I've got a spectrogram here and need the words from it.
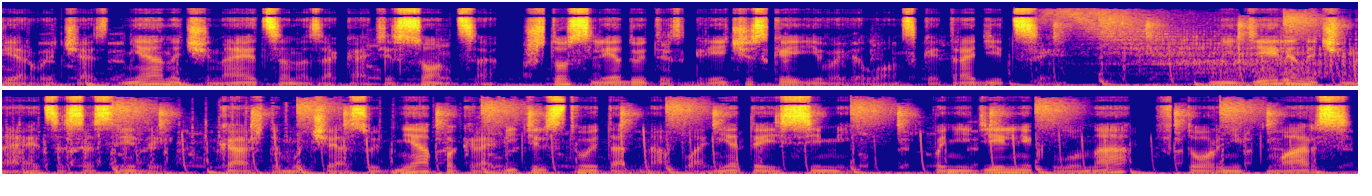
первая часть дня начинается на закате солнца, что следует из греческой и вавилонской традиции. Неделя начинается со среды. Каждому часу дня покровительствует одна планета из семи. Понедельник – Луна, вторник – Марс,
